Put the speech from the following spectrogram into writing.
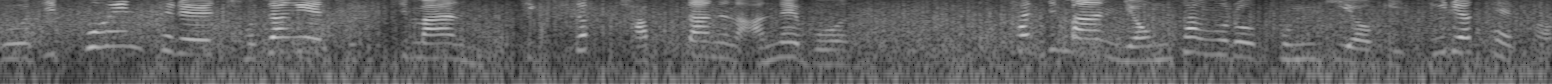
노지 포인트를 저장해 뒀지만 직접 답사는 안 해본. 하지만 영상으로 본 기억이 뚜렷해서.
